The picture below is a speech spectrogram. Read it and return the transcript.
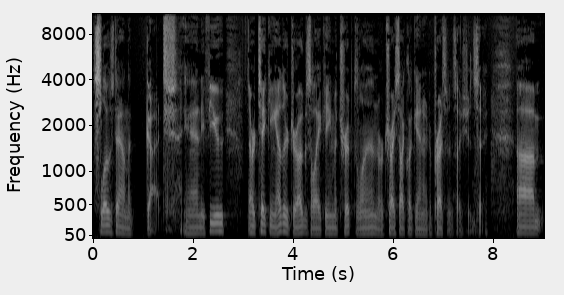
slows down the gut, and if you are taking other drugs like amitriptyline or tricyclic antidepressants, I should say, um,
